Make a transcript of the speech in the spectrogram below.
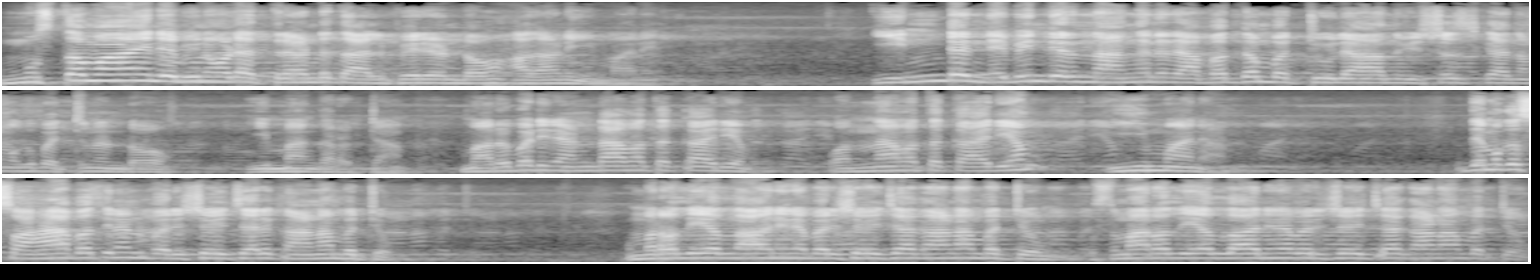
മുസ്തമായ നബിനോട് എത്രാണ്ട് താല്പര്യമുണ്ടോ? അതാണ് ഈമാൻ ഇന്റെ നബിന്റെ ഇരുന്ന് അങ്ങനെ ഒരു അബദ്ധം പറ്റൂല എന്ന് വിശ്വസിക്കാൻ നമുക്ക് പറ്റുന്നുണ്ടോ? ഈമാൻ കറക്റ്റാണ് മറുപടി രണ്ടാമത്തെ കാര്യം ഒന്നാമത്തെ കാര്യം ഈമാനാണ്. ഇത് നമുക്ക് സഹാബത്തിനെ പരിശോധിച്ചാൽ കാണാൻ പറ്റും. ഉമർ അലി അള്ളാഹുവിനെ പരിശോധിച്ചാൽ കാണാൻ പറ്റും. ഉസ്മാർ അലി അള്ളാഹുവിനെ പരിശോധിച്ചാൽ കാണാൻ പറ്റും.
